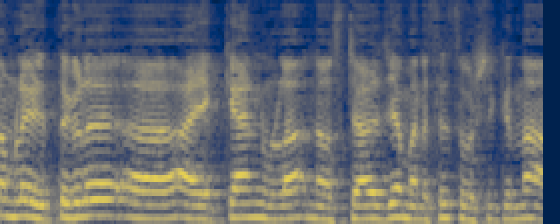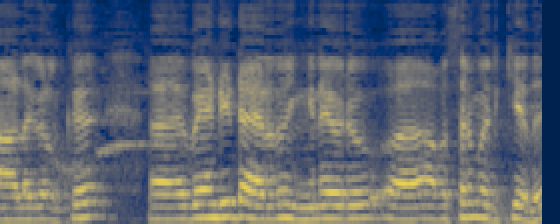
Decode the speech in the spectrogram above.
നമ്മൾ എഴുത്തുകൾ അയക്കാനുള്ള നൊസ്റ്റാൾജിയ മനസ്സിൽ സൂക്ഷിക്കുന്ന ആളുകൾക്ക് വേണ്ടിയിട്ടായിരുന്നു ഇങ്ങനെ ഒരു അവസരം ഒരുക്കിയത്.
